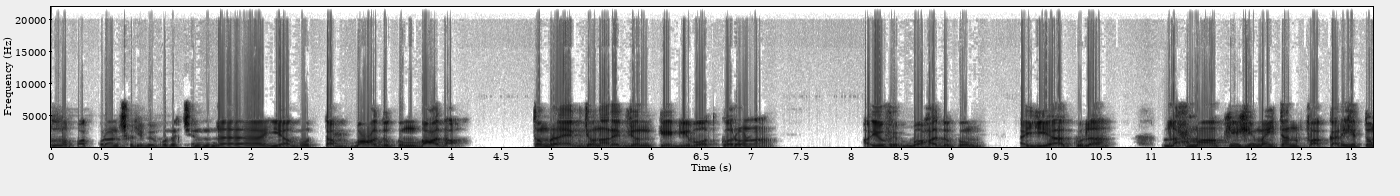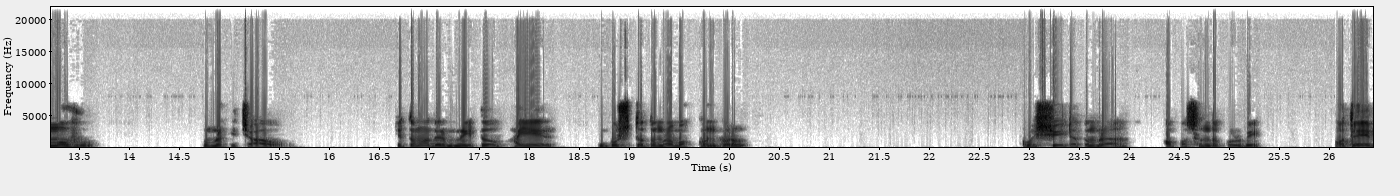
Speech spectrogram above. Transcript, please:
আল্লাহ পাক কোরআন শরীফে বলেছেন তোমরা একজন আরেকজনকে গিবত করো না। তোমরা কি চাও যে তোমাদের মৃত ভাইয়ের গোশত তোমরা বক্ষণ করো? অবশ্যই এটা তোমরা অপছন্দ করবে। অতএব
